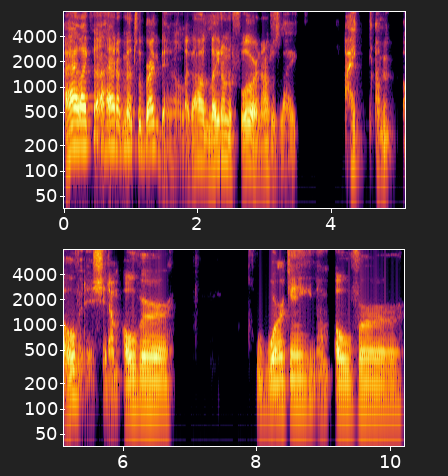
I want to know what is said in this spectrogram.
I had like I had a mental breakdown. Like I was laid on the floor, and I was just like, I I'm over this shit. I'm over working. I'm over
